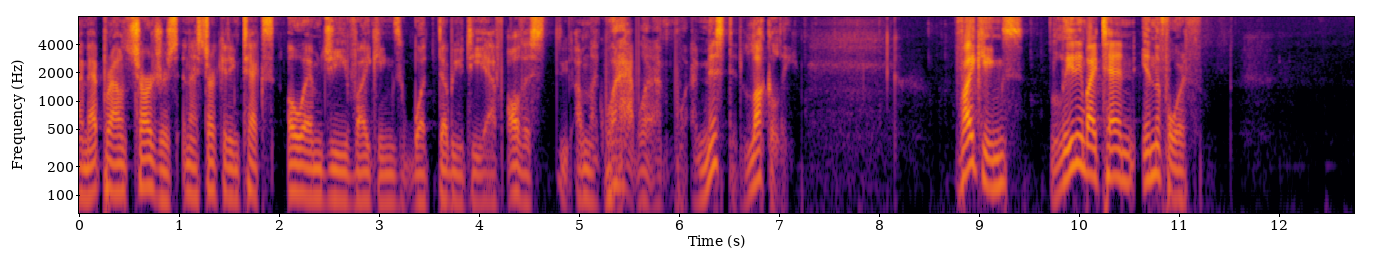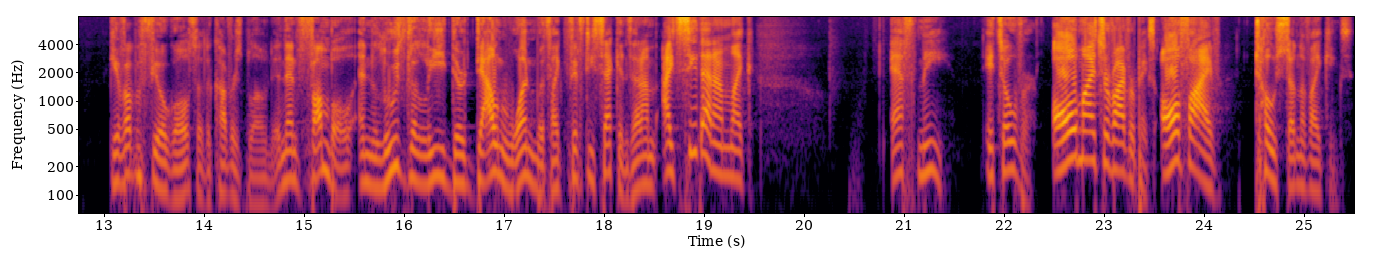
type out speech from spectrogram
I'm at Browns Chargers, and I start getting texts, OMG, Vikings, what WTF, all this. I'm like, what happened? What, I missed it, luckily. Vikings leading by 10 in the fourth, give up a field goal, so the cover's blown, and then fumble and lose the lead. They're down one with like 50 seconds. And I'm, I see that, I'm like, F me. It's over. All my survivor picks, all five, toast on the Vikings.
